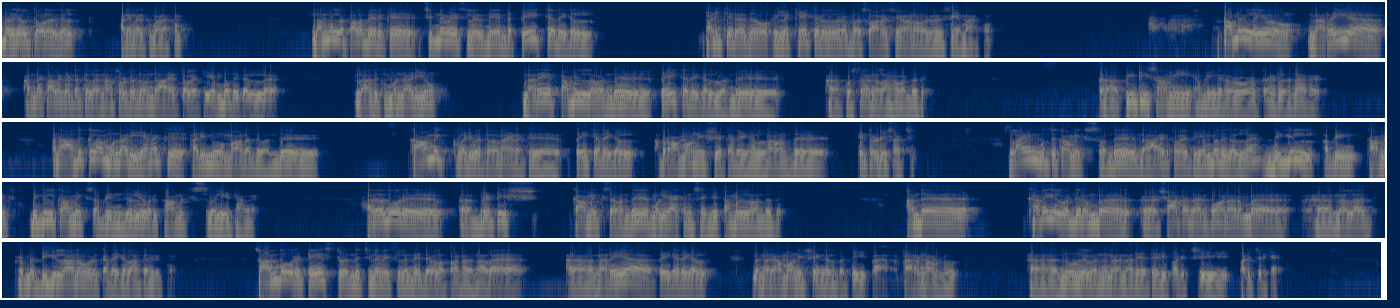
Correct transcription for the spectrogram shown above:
நண்பர்கள் தோழர்கள் அனைவருக்கும் வணக்கம். நம்மள பல பேருக்கு சின்ன வயசுல இருந்தே இந்த பேய் கதைகள் படிக்கிறதோ இல்ல கேட்கறதோ ரொம்ப சுவாரஸ்யமான ஒரு விஷயமா இருக்கும். தமிழ்லையும் நிறைய அந்த காலகட்டத்தில் நான் சொல்றது வந்து ஆயிரத்தி தொள்ளாயிரத்தி எண்பதுகளில் இல்லை அதுக்கு முன்னாடியும் நிறைய தமிழ்ல வந்து பேய் கதைகள் வந்து புஸ்தகங்களாக வந்தது. பிடி சாமி அப்படிங்கிற ஒருத்தர் எழுதினாரு. ஆனால் அதுக்கெல்லாம் முன்னாடி எனக்கு அறிமுகமானது வந்து காமிக் வடிவத்தில் தான் எனக்கு பேய் கதைகள் அப்புறம் அமானுஷ்ய கதைகள்லாம் வந்து இன்ட்ரோடியூஸ் ஆச்சு. லயன் முத்து காமிக்ஸ் வந்து இந்த ஆயிரத்தி தொள்ளாயிரத்தி எண்பதுகளில் திகில் அப்படின்னு காமிக்ஸ் திகில் காமிக்ஸ் அப்படின்னு சொல்லி ஒரு காமிக்ஸ் வெளியிட்டாங்க. அது வந்து ஒரு பிரிட்டிஷ் காமிக்ஸை வந்து மொழியாக்கம் செஞ்சு தமிழில் வந்தது. அந்த கதைகள் வந்து ரொம்ப ஷார்ட்டாக தான் இருக்கும். ஆனால் ரொம்ப நல்லா ரொம்ப திகிலான ஒரு கதைகளாக இருக்கும். ஸோ அந்த ஒரு டேஸ்ட் வந்து சின்ன வயசுலேருந்தே டெவலப் ஆனதுனால நிறைய பேய் கதைகள் இந்த மாதிரி அமானுஷயங்கள் பற்றி பேரநார்மல் நூல்கள் வந்து நான் நிறைய தேடி படித்து படிச்சிருக்கேன்.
